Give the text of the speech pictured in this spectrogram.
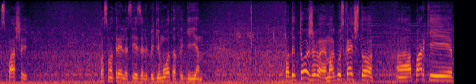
с Пашей посмотрели, съездили бегемотов и гиен. Подытоживая, могу сказать, что э, парки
